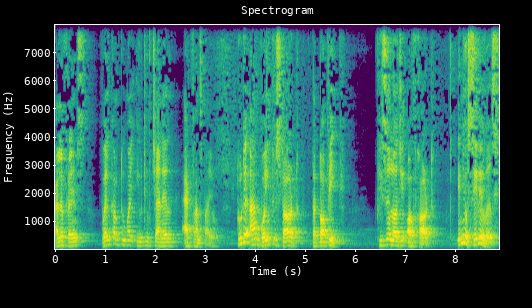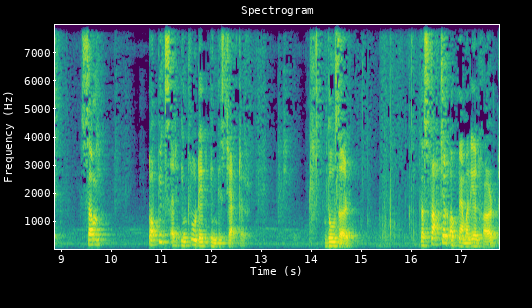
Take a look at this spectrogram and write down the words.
Hello friends, welcome to my YouTube channel Advanced Bio. Today I am going to start the topic Physiology of Heart. In your syllabus, some topics are included in this chapter. Those are the structure of mammalian heart,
